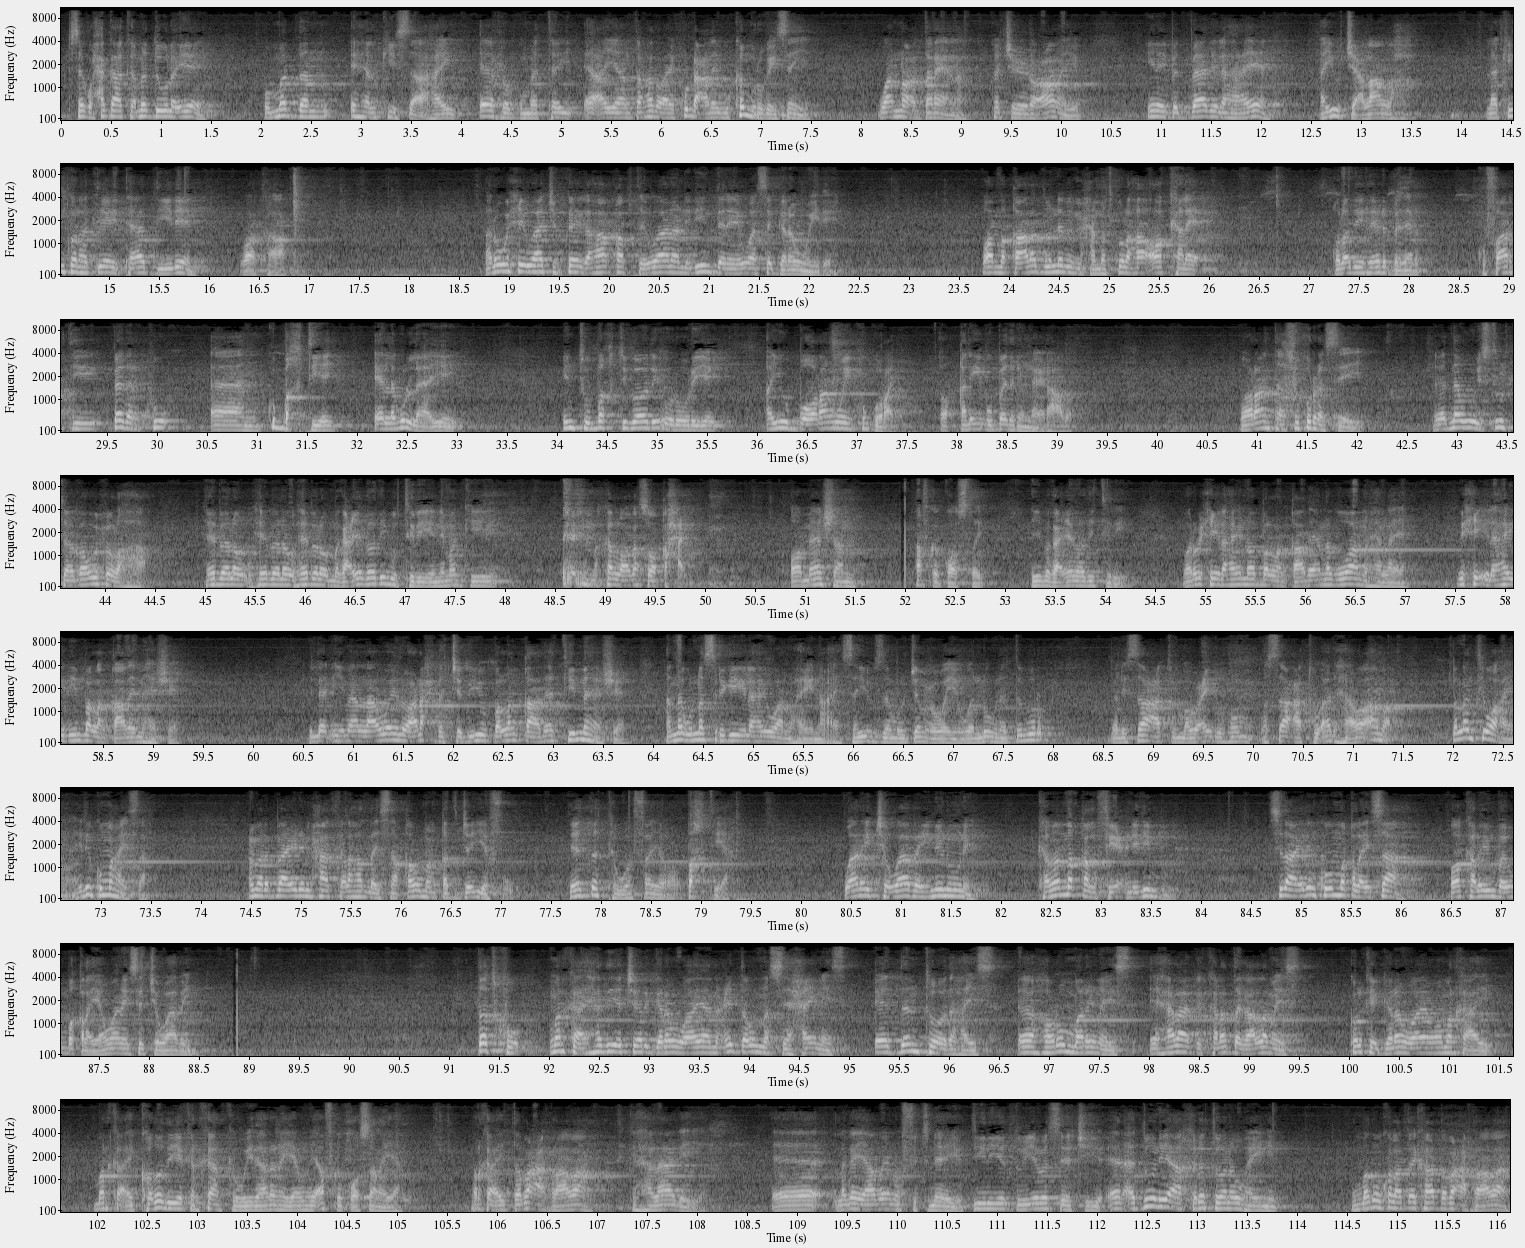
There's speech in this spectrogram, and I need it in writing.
isagu xaggaa kama duulayee. Ummaddan ehelkiisa ahayd ee rogmatay ee ayaandarradu ay ku dhacday wuu ka murugaysan yahay. Waa nooc dareen ah ka jiridhacoonayo inay badbaadi lahaayeen ayuu jeclaan lahaa. Laakiin kol haddii ay taa diideen waa kaa. Anugu wixii waajibkayga ahaa qabtay waanaan idiin daneeyay waase garan weydeen. Waa maqaaladuu nebi maxamed ku lahaa oo kale. Qoladii reer beder kufaartii beder ku ku baktiyey ee lagu laayay intuu bakhtigoodii ururiyey ayuu booraan weyn ku guray oo qaliibu bedrin la idhaahdo booraantaasu ku raseeyey dabeedna wuu isdultaagoo wuxuu lahaa hebelow hebelow hebelow magacyadoodii buu tiriyey nimankii maka looga soo qaxay oo meeshan afka goostay ayuu magacyadoodii tiriyey war wixii ilaahay noo ballanqaaday annagu waanu helay. Wixii ilaahay idiin ballanqaaday ma hesheen ilaan iimaan laawo inuu adhaxda jabiyuu ballanqaadee tii ma hesheen annagu nasrigii ilaahay waanu haynaaye sayuhzamu ljamcu wayawalluuna dubur bali saacatu mawciduhum wa saacatu adha wa amar. Ballantii waa haynaa idinkuma haysaa cumar baa yidhi maxaad kala hadlaysaa qowman qad jayafuu dee dad tawafay oo bakhti ah. Waanay jawaabayninuune kama maqal fiicnidin buu? Sidaa idinkuu maqlaysaan oo kale unbay u maqlayaan waanayse jawaabayn. Dadku marka ay had iyo jeer garan waayaan cidda u naseexaynaysa ee dantooda haysa ee horu marinaysa ee halaagga kala dagaalamaysa kolkay garan waayaan waa marka ay marka ay kodada iyo karkaarka weydaaranayaan way afka goosanayaan marka ay dabaca raabaan ka halaagaya ee laga yaabo inuu fitneeyo diin iyo dunyaba seejiyo een adduun iyo aakhiro toona u haynin. Ummaduhu kol hadday kaa dabaca raabaan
